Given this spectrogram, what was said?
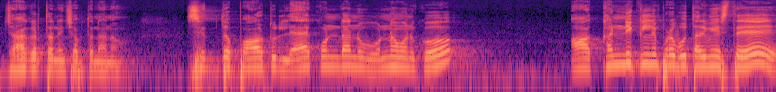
జాగ్రత్త నేను చెప్తున్నాను. సిద్ధపాటు లేకుండా నువ్వు ఉన్నావనుకో ఆ కన్నికల్ని ప్రభు తరిమేస్తే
